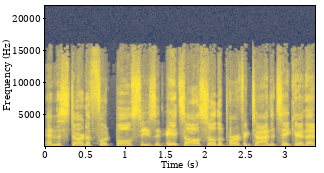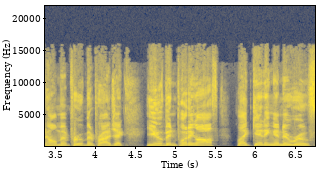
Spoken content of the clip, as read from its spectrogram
and the start of football season. It's also the perfect time to take care of that home improvement project you've been putting off, like getting a new roof.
